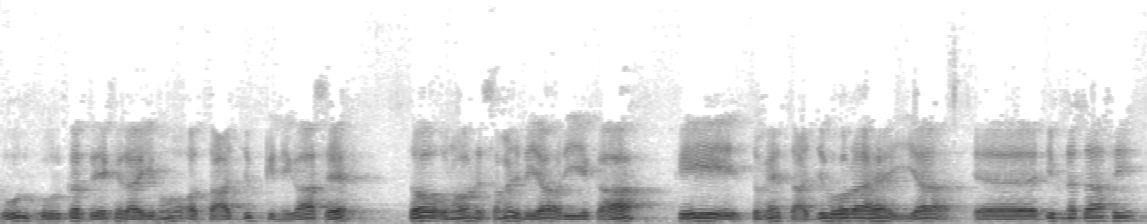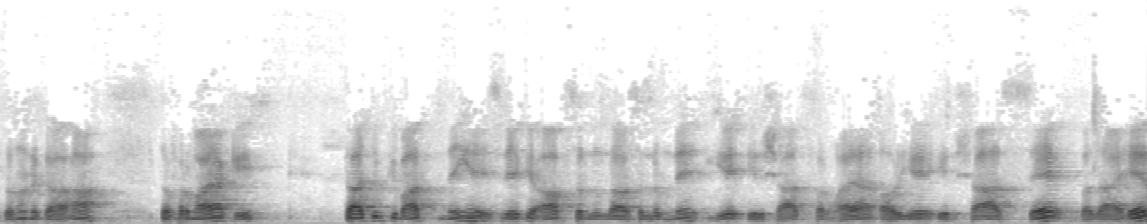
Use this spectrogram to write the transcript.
گھور گھور کر دیکھ رہی ہوں اور تعجب کی نگاہ سے، تو انہوں نے سمجھ لیا اور یہ کہا کہ تمہیں تعجب ہو رہا ہے یا ابنتا تھی تو انہوں نے کہا ہاں۔ تو فرمایا کہ تعجب کی بات نہیں ہے، اس لیے کہ آپ صلی اللہ علیہ وسلم نے یہ ارشاد فرمایا اور یہ ارشاد سے بظاہر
